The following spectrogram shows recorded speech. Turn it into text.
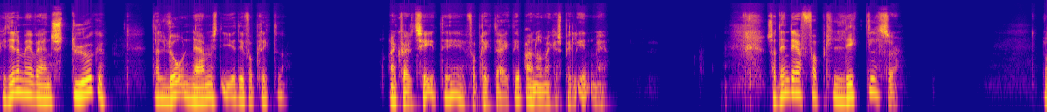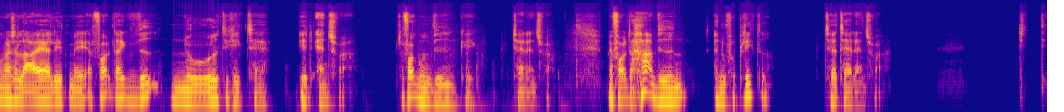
Fordi det der med at være en styrke, der lå nærmest i, at det er forpligtet. Og en kvalitet, det forpligter ikke. Det er bare noget, man kan spille ind med. Så den der forpligtelse, nogle gange så leger jeg lidt med, at folk, der ikke ved noget, de kan ikke tage et ansvar. Så folk uden viden kan ikke tage et ansvar. Men folk, der har viden, er nu forpligtet til at tage et ansvar. Det,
